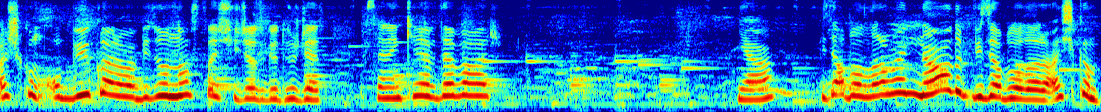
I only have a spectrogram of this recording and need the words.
Aşkım o büyük araba biz onu nasıl taşıyacağız götüreceğiz? Seninki evde var. Ya biz ablalara hani ne aldık biz ablalara aşkım?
